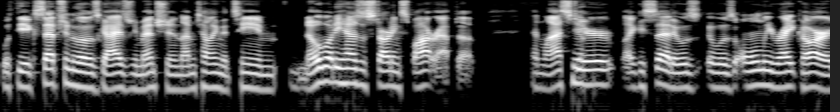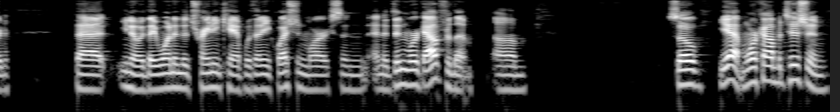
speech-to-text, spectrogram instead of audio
with the exception of those guys we mentioned, I'm telling the team nobody has a starting spot wrapped up. And last yep. year, like I said, it was it was only right guard that you know they went into training camp with any question marks, and and it didn't work out for them. Um, so yeah, more competition.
